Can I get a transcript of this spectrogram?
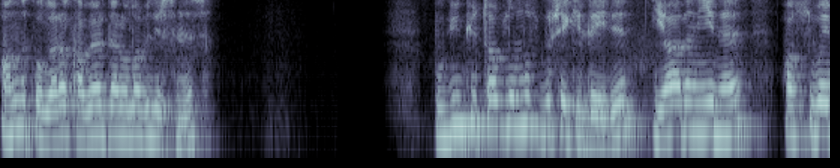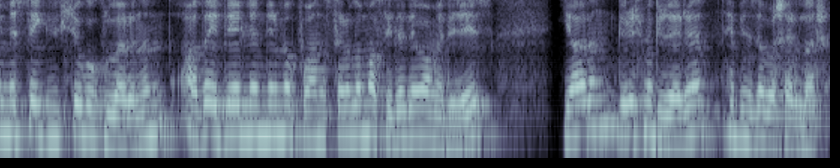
anlık olarak haberdar olabilirsiniz. Bugünkü tablomuz bu şekildeydi. Yarın yine Asubay Meslek Yüksekokullarının aday değerlendirme puanı sıralaması ile devam edeceğiz. Yarın görüşmek üzere. Hepinize başarılar.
